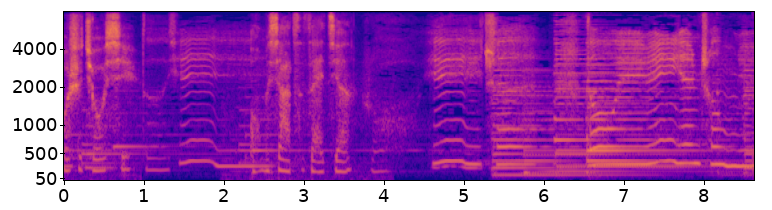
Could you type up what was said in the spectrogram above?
我是九喜，我们下次再见。若一切都已云烟成雨，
